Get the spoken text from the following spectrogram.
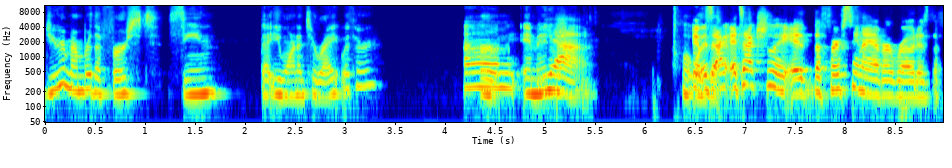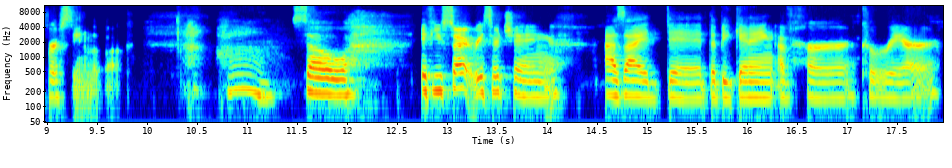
Do you remember the first scene that you wanted to write with her? Um, image? Yeah. What it was. It? It's actually it, the first scene I ever wrote is the first scene of the book. So, if you start researching as I did the beginning of her career,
